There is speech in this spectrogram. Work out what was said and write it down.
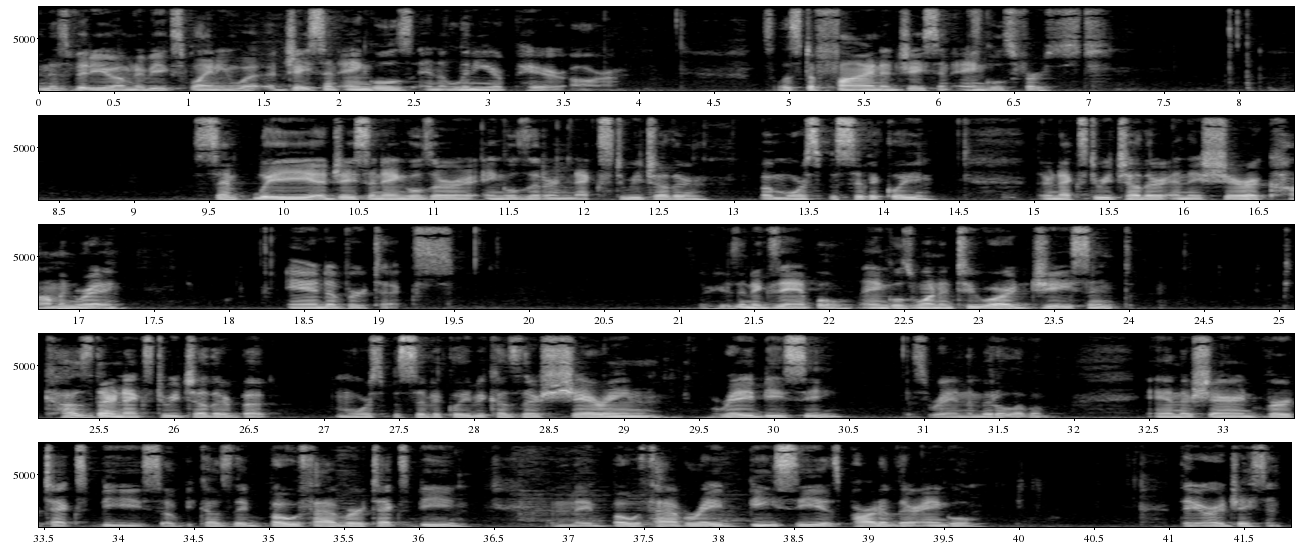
In this video, I'm going to be explaining what adjacent angles and a linear pair are. So let's define adjacent angles first. Simply, adjacent angles are angles that are next to each other, but more specifically, they're next to each other and they share a common ray and a vertex. So here's an example. Angles 1 and 2 are adjacent because they're next to each other, but more specifically because they're sharing ray BC, this ray in the middle of them, and they're sharing vertex B. So because they both have vertex B and they both have ray BC as part of their angle, they are adjacent.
